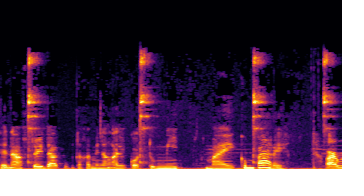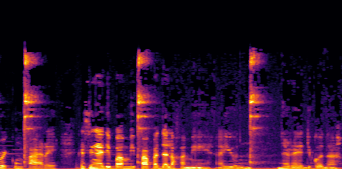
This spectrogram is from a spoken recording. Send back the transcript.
Then after that, pupunta kami ng Alcott to meet my kumpare. Our kumpare. Kasi nga, di ba, may papadala kami. Ayun, na-ready ko na.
